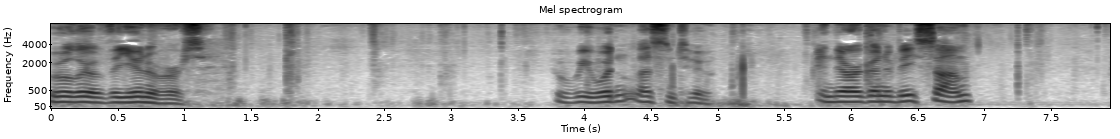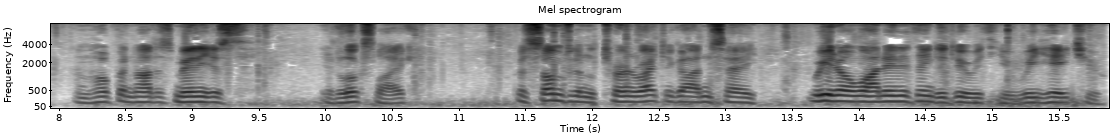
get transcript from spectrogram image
ruler of the universe who we wouldn't listen to. And there are going to be some I'm hoping not as many as it looks like. But some's going to turn right to God and say, We don't want anything to do with you. We hate you.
